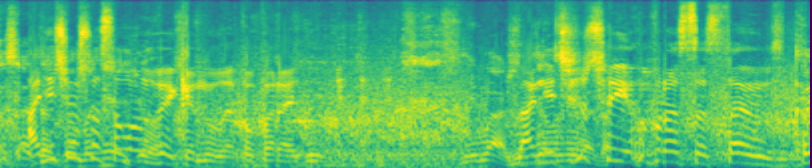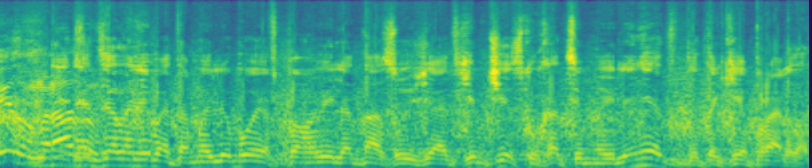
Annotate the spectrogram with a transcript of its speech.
Сказать А нічого, що особо салон нечего. викинули попередній. Не важно. А дело не нічого, в що этом. його просто ставив з пилом Нет, разом. дело не в этом. Мы любой автомобиль от нас уезжает в химчистку, хотим мы или нет, это такие правила.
